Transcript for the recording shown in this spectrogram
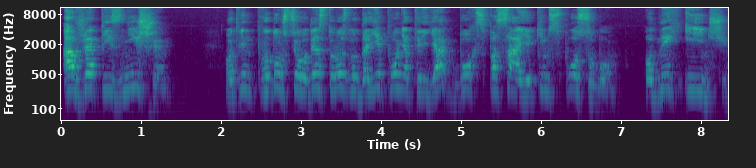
А вже пізніше, от він продовж цього 11 розділу дає поняти, як Бог спасає, яким способом одних і інших.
